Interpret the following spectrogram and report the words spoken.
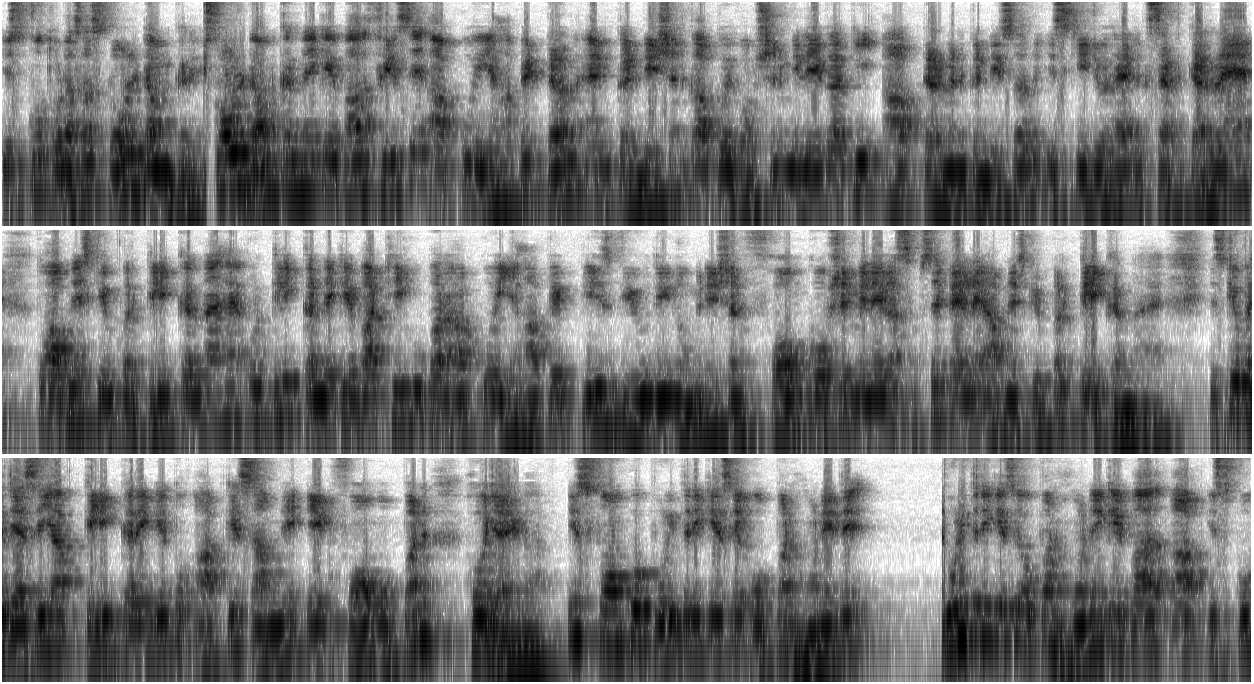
इसको थोड़ा सा स्क्रॉल डाउन करें। स्क्रॉल डाउन करने के बाद फिर से आपको यहाँ पे टर्म एंड कंडीशन का आपको एक ऑप्शन मिलेगा कि आप टर्म एंड कंडीशन इसकी जो है एक्सेप्ट कर रहे हैं। तो आपने इसके ऊपर क्लिक करना है और क्लिक करने के बाद ठीक ऊपर आपको यहाँ पे please view the nomination form का ऑप्शन मिलेगा। सबसे पहले आपने इसके ऊपर क्लिक करना है। इसके ऊपर जैसे ही आप क्लिक करेंगे तो आपके सामने एक फॉर्म ओपन हो जाएगा। इस फॉर्म को पूरी तरीके से ओपन होने दे। पूरी तरीके से ओपन होने के बाद आप इसको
